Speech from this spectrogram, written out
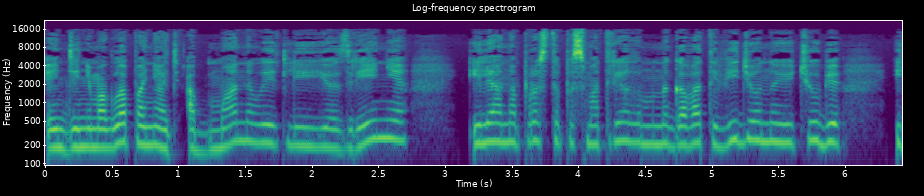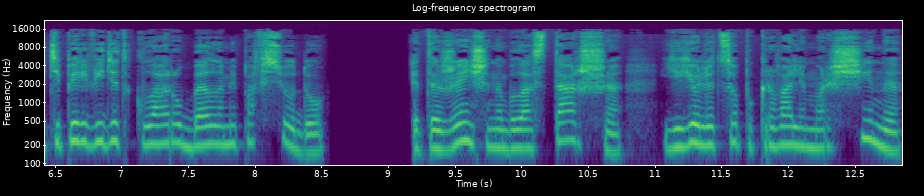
Энди не могла понять, обманывает ли ее зрение, или она просто посмотрела многовато видео на Ютубе и теперь видит Клару Беллами повсюду. Эта женщина была старше, ее лицо покрывали морщины,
